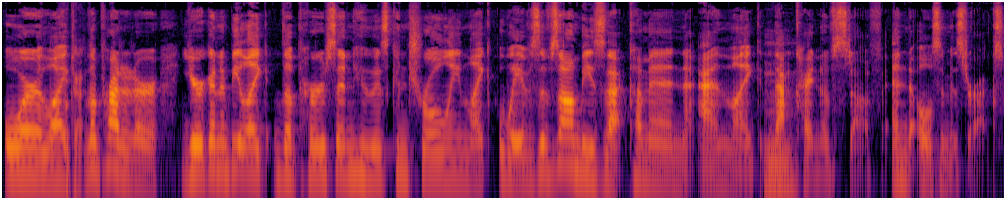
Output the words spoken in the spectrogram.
or like Okay. the Predator. You're gonna be like the person who is controlling like waves of zombies that come in and like Mm. that kind of stuff, and also Mr. X.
